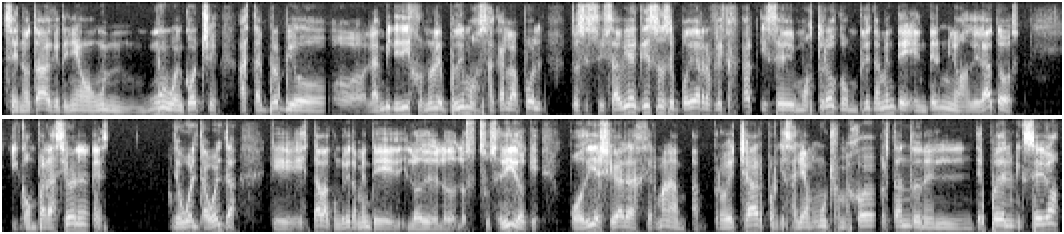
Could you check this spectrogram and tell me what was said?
se notaba que tenía un muy buen coche, hasta el propio Lambiri dijo, no le pudimos sacar la pole, entonces se sabía que eso se podía reflejar y se demostró completamente en términos de datos y comparaciones de vuelta a vuelta, que estaba concretamente lo, lo, lo sucedido, que podía llegar a Germán a, aprovechar porque salía mucho mejor tanto en el después del mixeo,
